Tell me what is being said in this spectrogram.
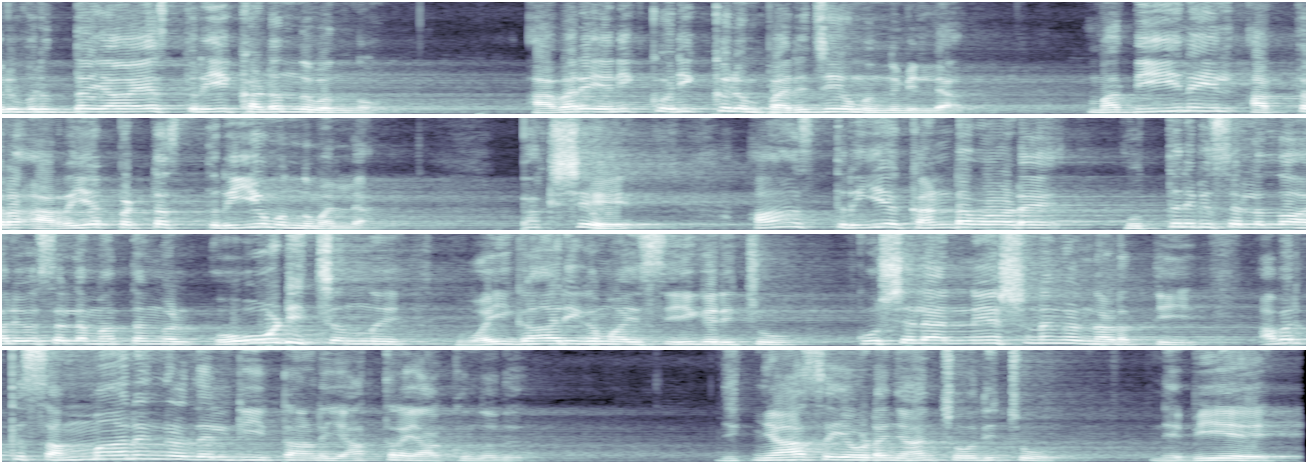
ഒരു വൃദ്ധയായ സ്ത്രീ കടന്നു വന്നു. അവരെ എനിക്കൊരിക്കലും പരിചയമൊന്നുമില്ല. മദീനയിൽ അത്ര അറിയപ്പെട്ട സ്ത്രീയുമൊന്നുമല്ല. പക്ഷേ ആ സ്ത്രീയെ കണ്ടപാടെ മുത്തനബി സല്ലാ അലൈഹി മത്തങ്ങൾ തങ്ങൾ ഓടിച്ചെന്ന് വൈകാരികമായി സ്വീകരിച്ചു. കുശല അന്വേഷണങ്ങൾ നടത്തി അവർക്ക് സമ്മാനങ്ങൾ നൽകിയിട്ടാണ് യാത്രയാക്കുന്നത്. ജിജ്ഞാസയോടെ ഞാൻ ചോദിച്ചു നബിയെ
